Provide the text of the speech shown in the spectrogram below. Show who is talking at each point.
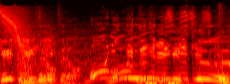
Speaker 1: 九州大学モーニングビジネススクール。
